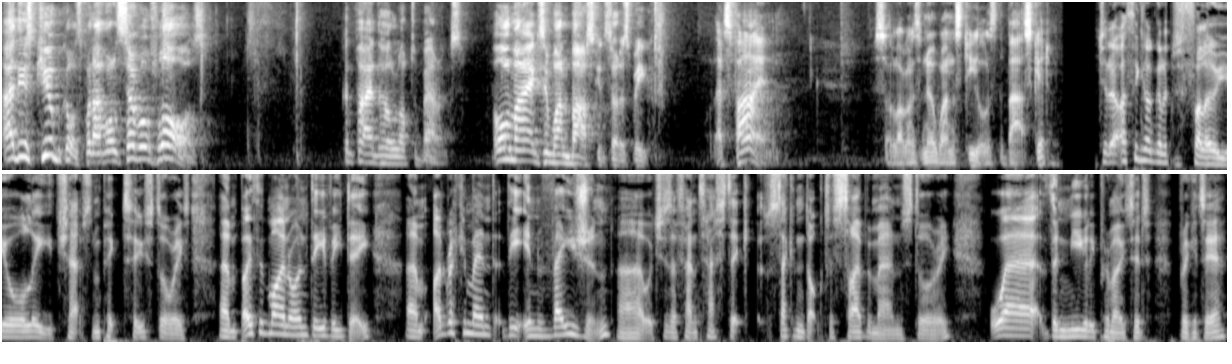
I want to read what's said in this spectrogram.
I had these cubicles put up on several floors. Confined the whole lot to barracks. All my eggs in one basket, so to speak. Well, that's fine. So long as no one steals the basket. You know, I think I'm going to just follow your lead, chaps, and pick two stories. Um, both of mine are on DVD. Um, I'd recommend The Invasion, uh, which is a fantastic Second Doctor Cyberman story, where the newly promoted Brigadier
